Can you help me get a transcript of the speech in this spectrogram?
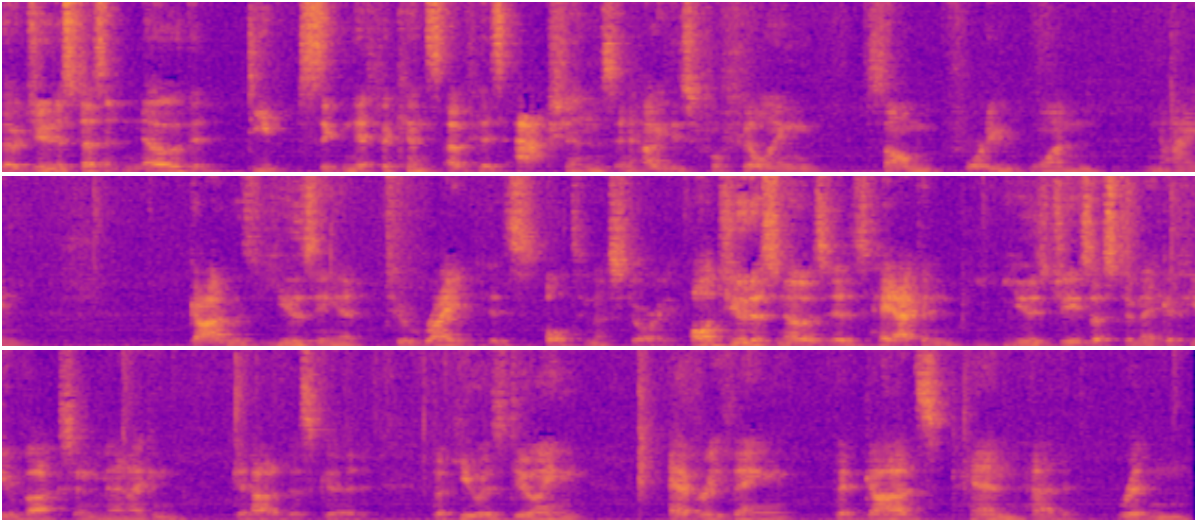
though Judas doesn't know the deep significance of his actions and how he's fulfilling Psalm 41 9, God was using it to write his ultimate story. All Judas knows is, hey, I can use Jesus to make a few bucks and man, I can get out of this good. But he was doing everything that God's pen had written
